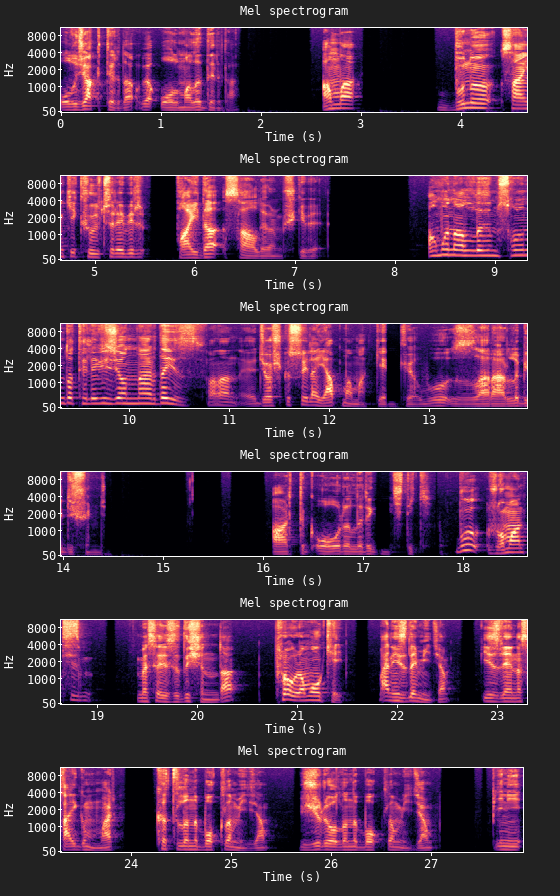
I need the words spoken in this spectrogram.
olacaktır da ve olmalıdır da. Ama bunu sanki kültüre bir fayda sağlıyormuş gibi. Aman Allah'ım sonunda televizyonlardayız falan e, coşkusuyla yapmamak gerekiyor. Bu zararlı bir düşünce. Artık o oraları geçtik. Bu romantizm meselesi dışında program okey. Ben izlemeyeceğim. İzleyene saygım var. Katılanı boklamayacağım. Jüri olanı boklamayacağım. Beni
